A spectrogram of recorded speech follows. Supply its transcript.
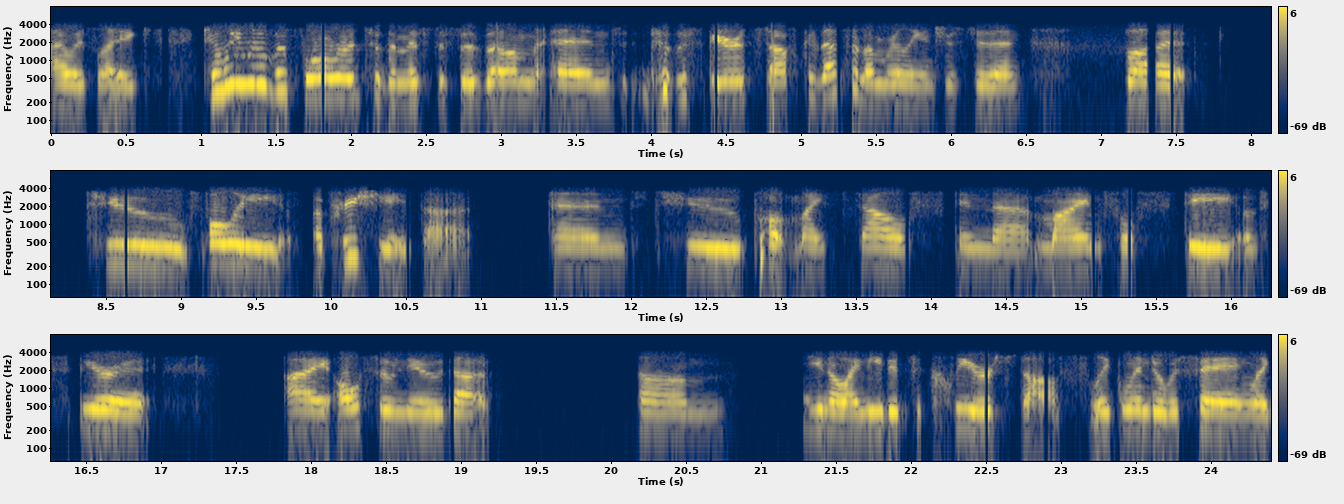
i was like can we move it forward to the mysticism and to the spirit stuff because that's what I'm really interested in. But to fully appreciate that and to put myself in that mindful state of spirit, I also knew that um you know, I needed to clear stuff. Like Linda was saying, like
